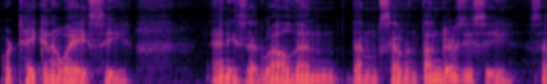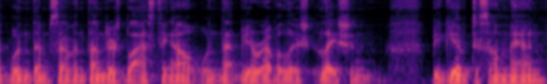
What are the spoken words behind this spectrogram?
or taken away, see? And he said, Well, then, them seven thunders, you see. I said, Wouldn't them seven thunders blasting out, wouldn't that be a revelation be give to some man?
